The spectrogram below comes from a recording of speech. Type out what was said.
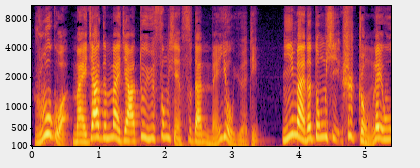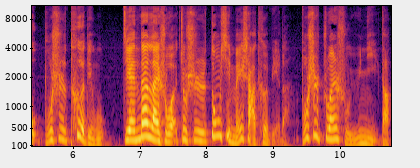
如果买家跟卖家对于风险负担没有约定，你买的东西是种类物，不是特定物。简单来说，就是东西没啥特别的，不是专属于你的，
